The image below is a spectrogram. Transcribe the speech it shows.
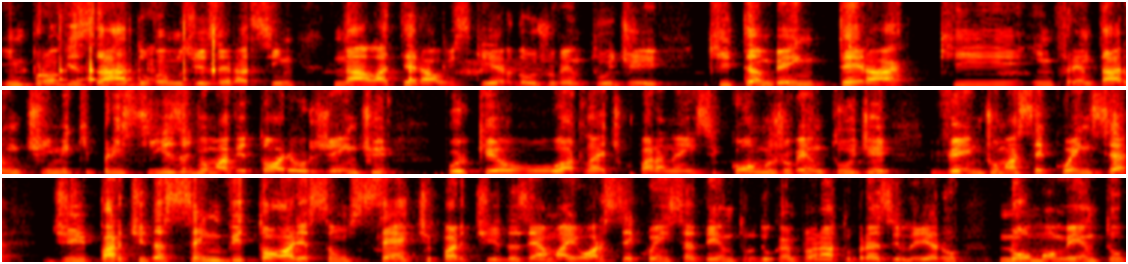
improvisado, vamos dizer assim, na lateral esquerda, o Juventude, que também terá que enfrentar um time que precisa de uma vitória urgente porque o Atlético Paranaense, como juventude, vem de uma sequência de partidas sem vitória. São sete partidas, é a maior sequência dentro do Campeonato Brasileiro. No momento,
